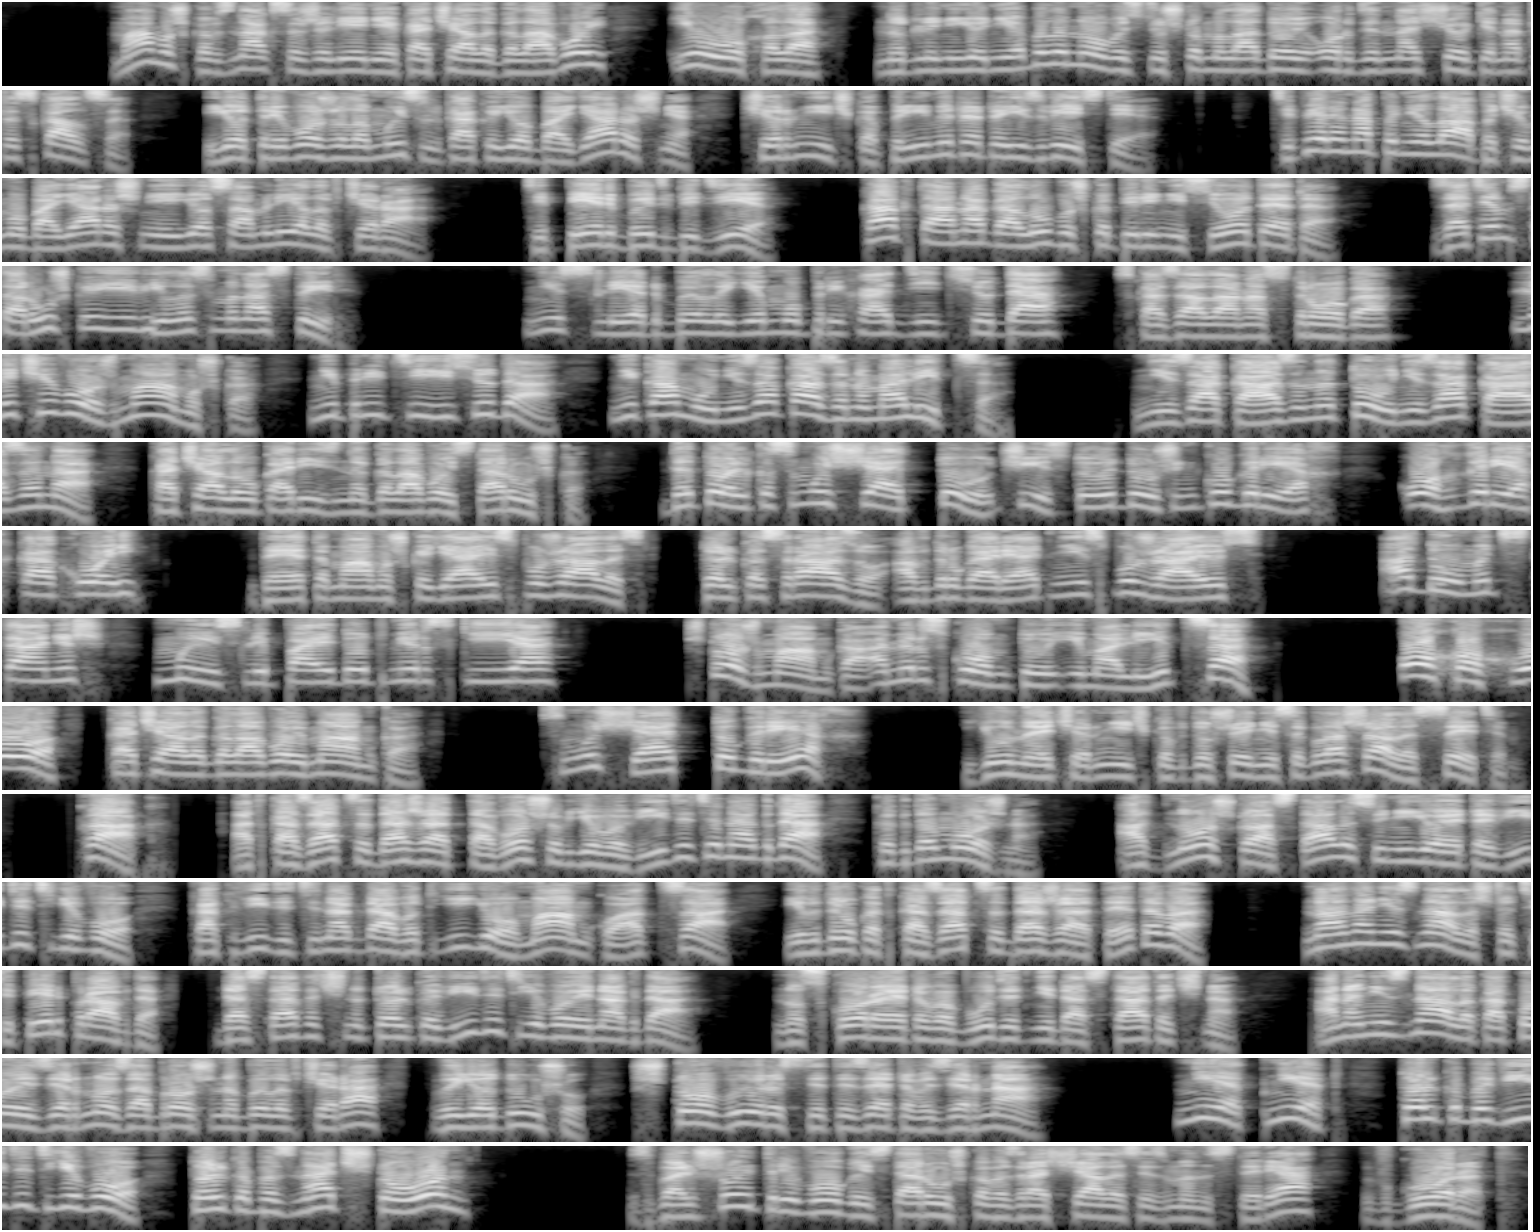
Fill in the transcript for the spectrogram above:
Мамушка в знак сожаления качала головой и охала, но для нее не было новостью, что молодой орден на Нащекин отыскался. Ее тревожила мысль, как ее боярышня, черничка, примет это известие. Теперь она поняла, почему боярышня ее сомлела вчера. Теперь быть беде. Как-то она, голубушка, перенесет это. Затем старушка явилась в монастырь. — Не след было ему приходить сюда, — сказала она строго. — Для чего ж, мамушка, не прийти и сюда? Никому не заказано молиться. — Не заказано ту, не заказано, — качала укоризненно головой старушка. — Да только смущать ту чистую душеньку грех. Ох, грех какой! Да это, мамушка, я испужалась, только сразу, а вдруг горять не испужаюсь а думать станешь, мысли пойдут мирские. Что ж, мамка, о мирском-то и молиться? Ох-охо, качала головой мамка. Смущать-то грех. Юная черничка в душе не соглашалась с этим. Как? Отказаться даже от того, чтобы его видеть иногда, когда можно. Одно, что осталось у нее, это видеть его, как видеть иногда вот ее, мамку, отца, и вдруг отказаться даже от этого? Но она не знала, что теперь, правда, достаточно только видеть его иногда. Но скоро этого будет недостаточно. Она не знала, какое зерно заброшено было вчера в ее душу, что вырастет из этого зерна. Нет, нет, только бы видеть его, только бы знать, что он... С большой тревогой старушка возвращалась из монастыря в город.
